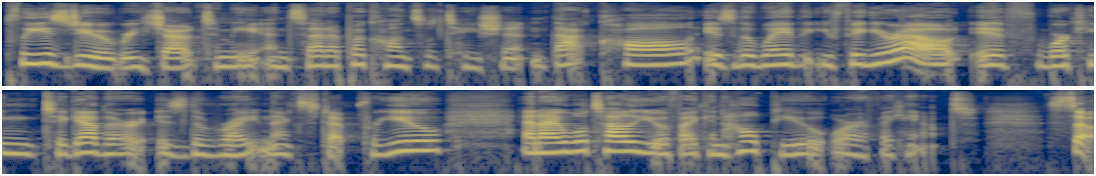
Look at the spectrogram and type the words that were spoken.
please do reach out to me and set up a consultation. That call is the way that you figure out if working together is the right next step for you, and I will tell you if I can help you or if I can't. So,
